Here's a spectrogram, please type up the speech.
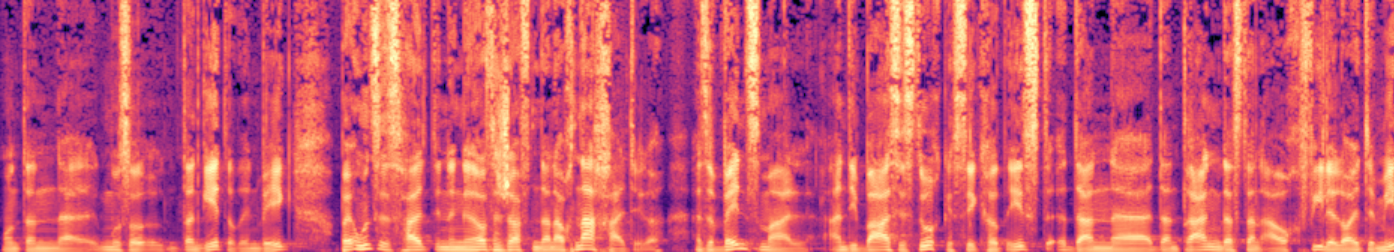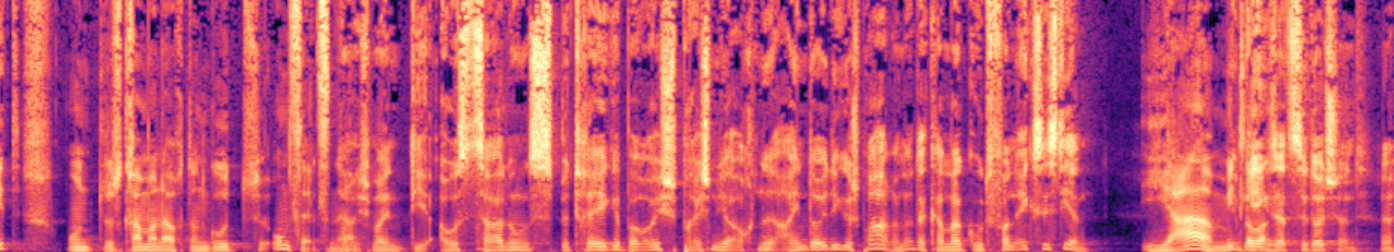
Und dann äh, muss er, dann geht er den Weg. Bei uns ist halt in den Genossenschaften dann auch nachhaltiger. Also wenn es mal an die Basis durchgesickert ist, dann, äh, dann tragen das dann auch viele Leute mit und das kann man auch dann gut umsetzen. Ja. Ich meine, die Auszahlungsbeträge bei euch sprechen ja auch eine eindeutige Sprache. Ne? Da kann man gut von existieren. Ja, mittlerweile. Im Gegensatz zu Deutschland. Ja.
